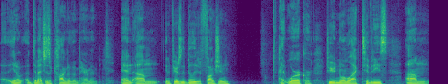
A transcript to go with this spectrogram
Uh, you know, dementia is a cognitive impairment, and um, it interferes with the ability to function at work or do your normal activities. Um,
